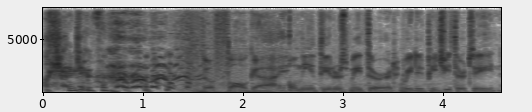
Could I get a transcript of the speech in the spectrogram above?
The Fall Guy. Only in theaters May 3rd. Rated PG-13.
